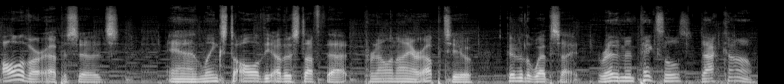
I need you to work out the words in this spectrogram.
all of our episodes and links to all of the other stuff that Pernell and I are up to. Go to the website. Rhythmandpixels.com.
